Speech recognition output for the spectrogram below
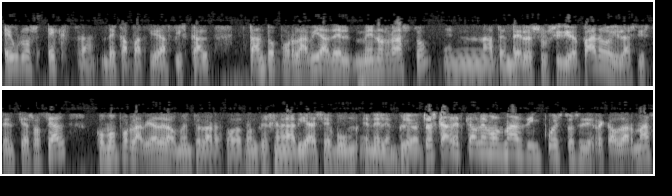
euros extra de capacidad fiscal, tanto por la vía del menos gasto en atender el subsidio de paro y la asistencia social, como por la vía del aumento de la recaudación que generaría ese boom en el empleo. Entonces, cada vez que hablemos más de impuestos y de recaudar más,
